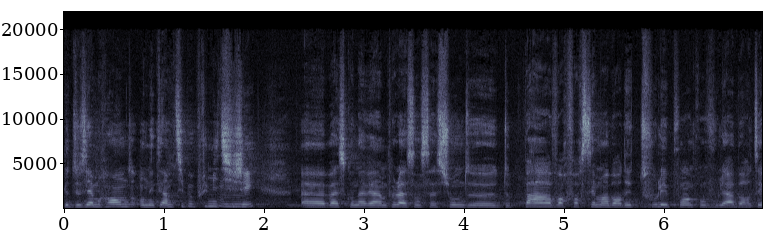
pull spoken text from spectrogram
Le deuxième round, on était un petit peu plus mitigé. Euh, parce qu'on avait un peu la sensation de ne pas avoir forcément abordé tous les points qu'on voulait aborder,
